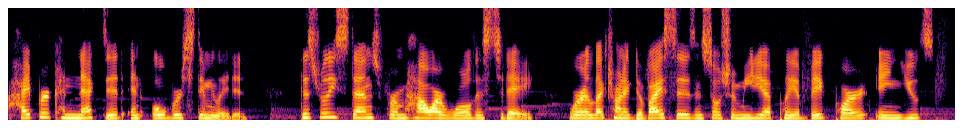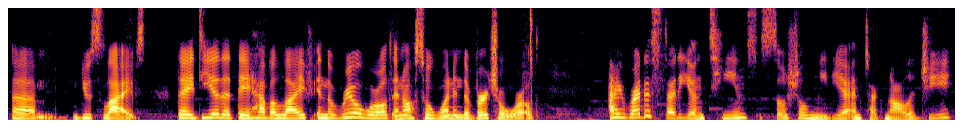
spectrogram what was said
hyper-connected and overstimulated. This really stems from how our world is today, where electronic devices and social media play a big part in youth's um, youth's lives. The idea that they have a life in the real world and also one in the virtual world. I read a study on teens, social media, and technology,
